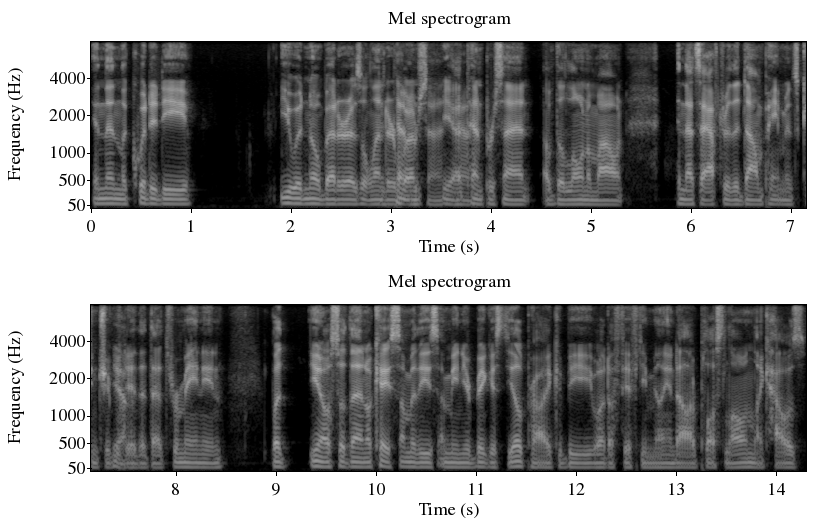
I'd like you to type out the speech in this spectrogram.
and then liquidity. You would know better as a lender, but 10%, yeah, yeah. ten percent of the loan amount, and that's after the down payments contributed. That that's remaining. But you know, so then okay, some of these, I mean, your biggest deal probably could be what a fifty million dollar plus loan. Like how's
